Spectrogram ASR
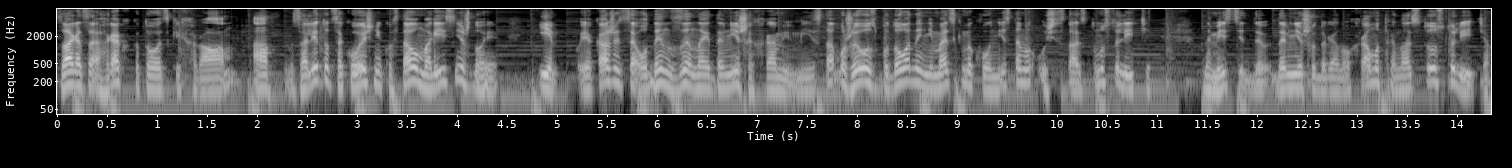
Зараз це греко-католицький храм, а взагалі-то це колишній костел Марії Сніжної. І, як кажуть, це один з найдавніших храмів міста, можливо, збудований німецькими колоністами у 16 столітті на місці давнішого дерев'яного храму 13 століття.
